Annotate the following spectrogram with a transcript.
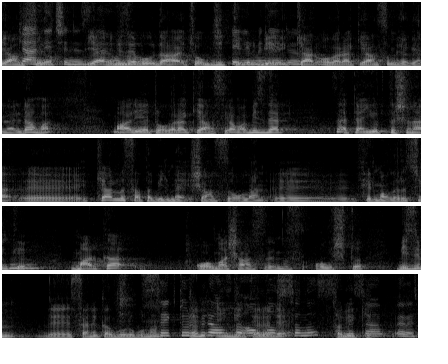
yansıyor. Kendi içinizde yani bize bu daha çok ciddi bir kar olarak yansımıyor genelde ama maliyet olarak yansıyor. Ama bizler zaten yurt dışına e, karlı satabilme şansı olan e, firmalarız. Çünkü marka olma şansımız oluştu. Bizim e, Sanika grubunun Sektörü hem biraz da İngiltere'de anlatsanız. tabii Mesela, ki. Evet,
